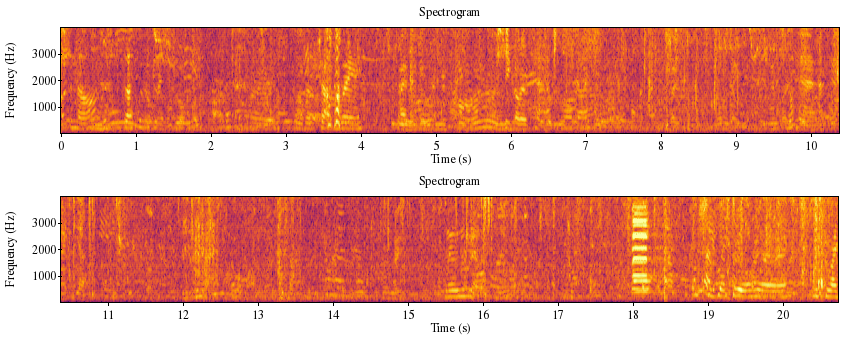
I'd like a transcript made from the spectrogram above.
your. She got her. Yeah. No, no, no. Wrong way. Which way?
